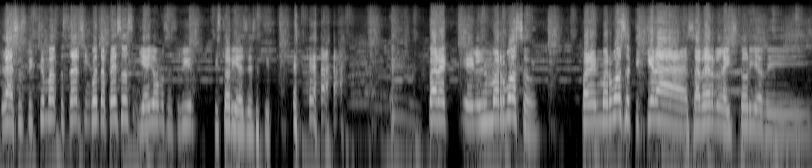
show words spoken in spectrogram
La suscripción va a costar 50 pesos y ahí vamos a subir historias de ese tipo. Para el morboso. Para el morboso que quiera saber la historia de.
